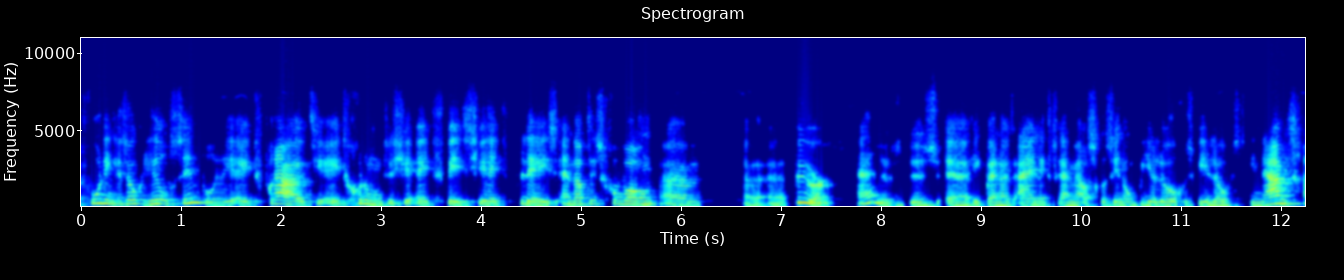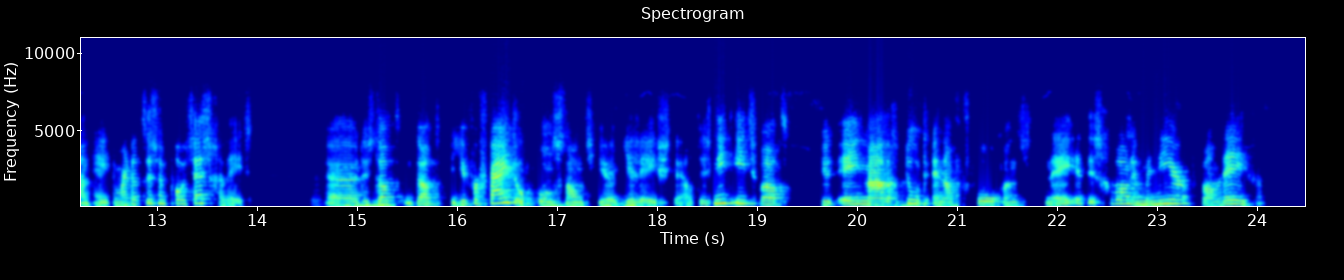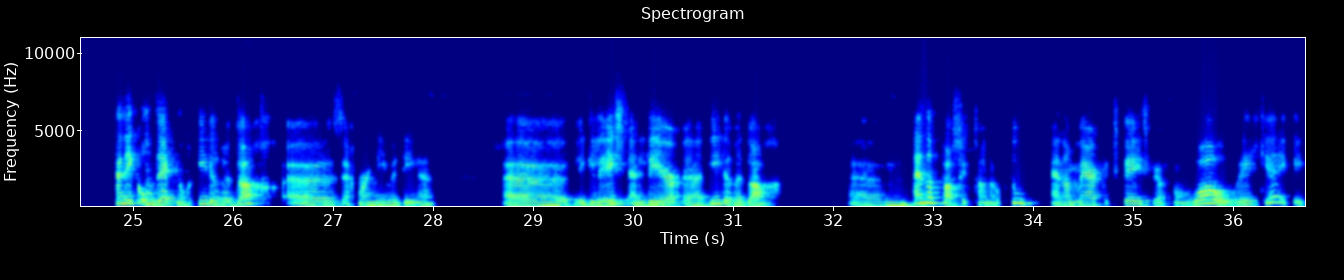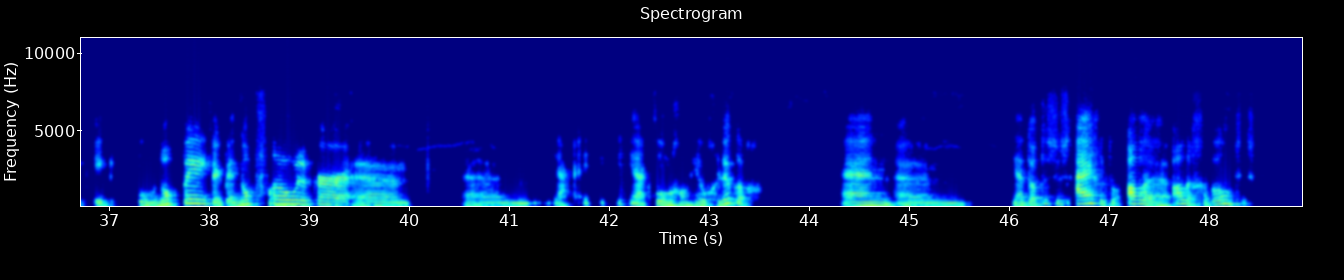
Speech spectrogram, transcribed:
Voeding is ook heel simpel. Je eet fruit, je eet groentes, je eet vis, je eet vlees. En dat is gewoon um, puur. Hè? Dus, dus ik ben uiteindelijk, zijn wij als gezin ook biologisch, biologisch dynamisch gaan eten. Maar dat is een proces geweest. Dus dat, dat, je verfijnt ook constant je, je leefstijl. Het is niet iets wat je eenmalig doet en dan vervolgens. Nee, het is gewoon een manier van leven. En ik ontdek nog iedere dag, zeg maar, nieuwe dingen. Ik lees en leer iedere dag. Um, en dat pas ik dan ook toe. En dan merk ik steeds weer van, wow, weet je, ik, ik, ik, voel me nog beter, ik ben nog vrolijker. Um, um, ja, ik, ja, ik voel me gewoon heel gelukkig. En ja, dat is dus eigenlijk door alle, alle gewoontes.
